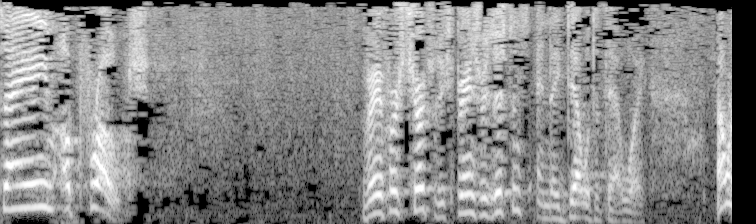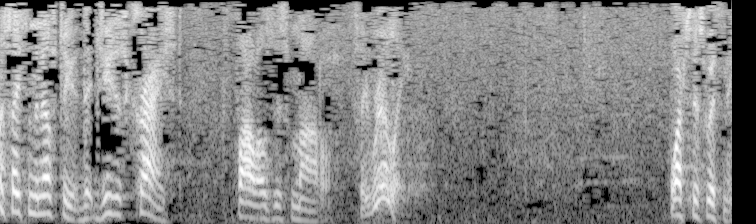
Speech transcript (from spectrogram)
Same approach. The very first church was experienced resistance, and they dealt with it that way. I want to say something else to you that Jesus Christ follows this model. Say, really? Watch this with me.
